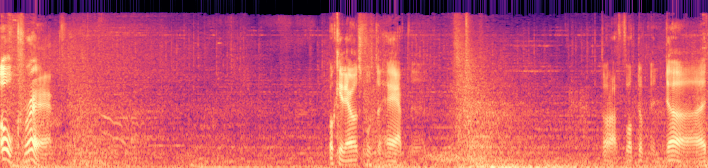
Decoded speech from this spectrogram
Oh, crap! Okay, that was supposed to happen. Thought I fucked up and died.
